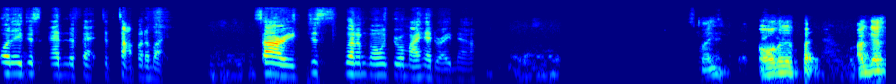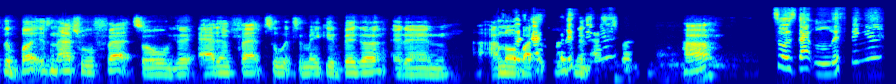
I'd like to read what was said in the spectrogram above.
or they just adding the fat to the top of the butt. Sorry, just what I'm going through in my head right now. Like all of the, I guess the butt is natural fat, so you're adding fat to it to make it bigger, and then I don't know about the tightening aspect. Huh? So, is that lifting it?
